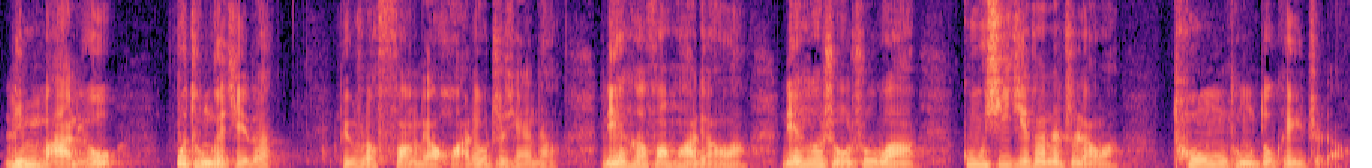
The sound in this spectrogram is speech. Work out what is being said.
淋巴瘤不同的阶段，比如说放疗、化疗之前呢，联合放化疗啊，联合手术啊，姑息阶段的治疗啊，通通都可以治疗，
